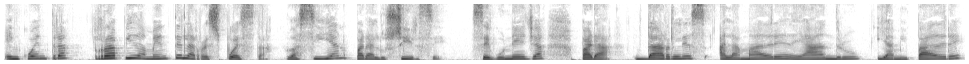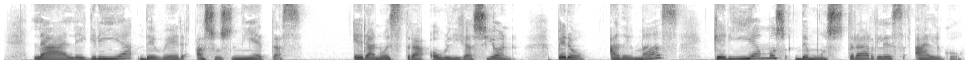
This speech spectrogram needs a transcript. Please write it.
encuentra rápidamente la respuesta. Lo hacían para lucirse, según ella, para darles a la madre de Andrew y a mi padre la alegría de ver a sus nietas. Era nuestra obligación, pero además queríamos demostrarles algo.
